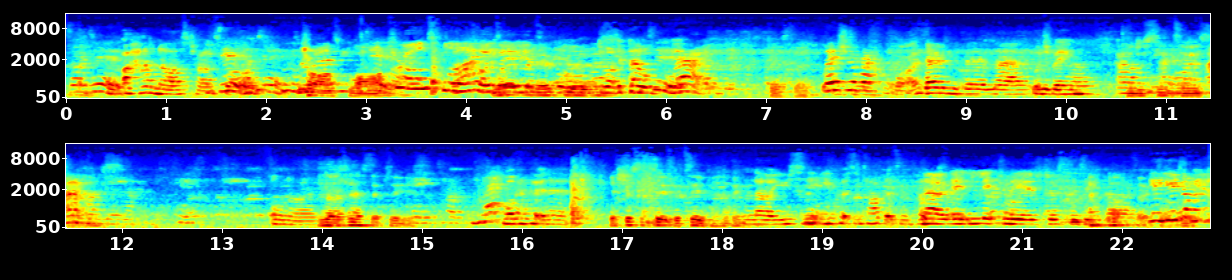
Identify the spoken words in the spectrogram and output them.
So I did. I had an arse transplant. Transplant. Transplant, I did. Do you want to come see? Right. Where's your record? They're in the bin there. What do you mean? Um, I just said taste I don't know. it. Oh no. No, taste it please. What have you put in it? It's just a tea, the tea bag. No, you sleep, you put some tablets in. No, it literally is just the tea bag. Yeah, you don't.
